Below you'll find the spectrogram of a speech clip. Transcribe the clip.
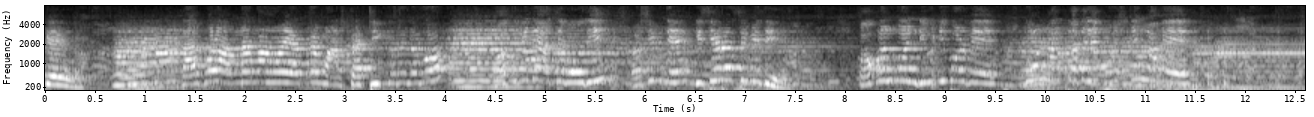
থেকে। তারপর আমরা না হয় একটা মাস্টার ঠিক করে নেব। অসুবিধা আছে বৌদি। অসুবিধে? কিসের অসুবিধে? কখন কোন ডিউটি পড়বে কোন হাসপাতালে পোস্টিং হবে? ছ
